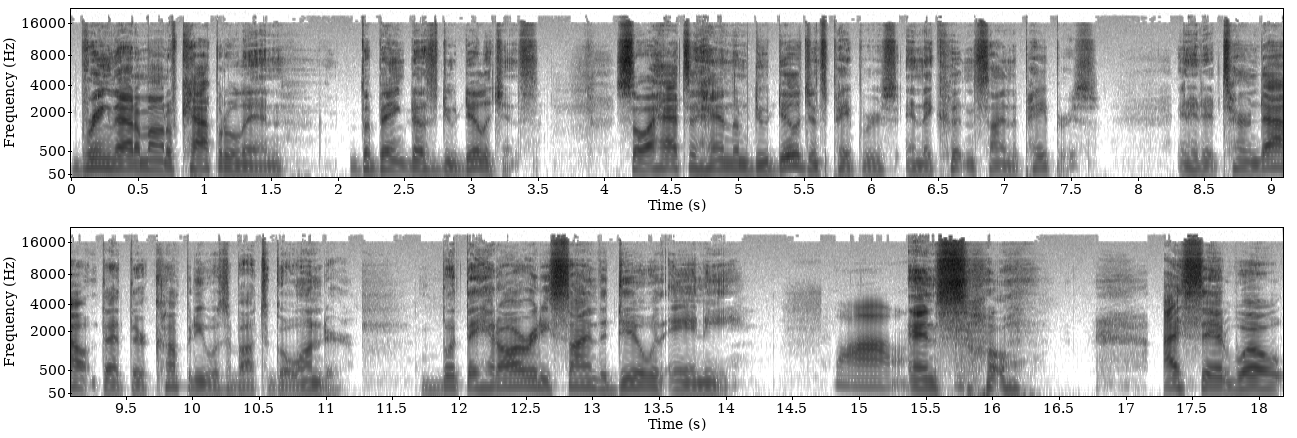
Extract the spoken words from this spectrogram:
bring that amount of capital in, the bank does due diligence. So I had to hand them due diligence papers, and they couldn't sign the papers. And it had turned out that their company was about to go under, but they had already signed the deal with A and E. Wow! And so I said, "Well,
